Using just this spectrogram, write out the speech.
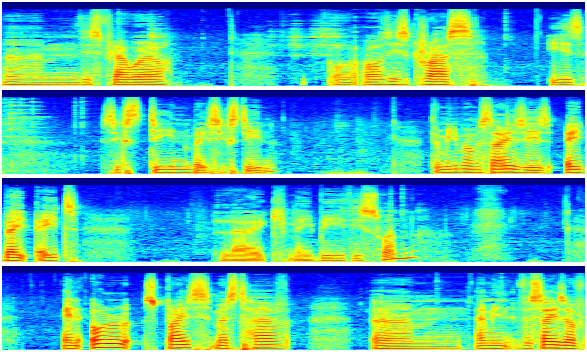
Um, this flower or, or this grass is 16 by 16 the minimum size is 8 by 8 like maybe this one. And all sprites must have um, I mean the size of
